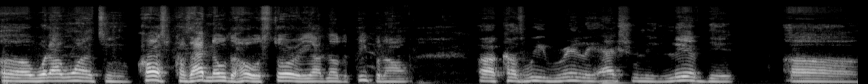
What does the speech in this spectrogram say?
uh, what I wanted to cross because I know the whole story. I know the people don't, because uh, we really actually lived it. Uh,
